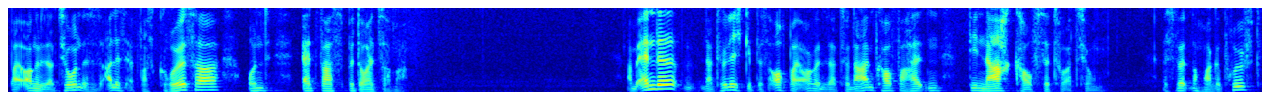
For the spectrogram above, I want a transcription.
bei Organisationen ist es alles etwas größer und etwas bedeutsamer. Am Ende, natürlich gibt es auch bei organisationalem Kaufverhalten die Nachkaufsituation. Es wird nochmal geprüft,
